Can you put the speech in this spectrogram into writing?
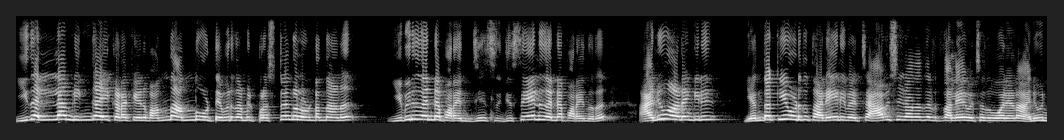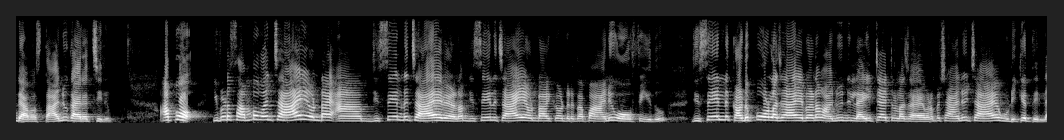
ഇതെല്ലാം ലിങ്കായി കിടക്കുകയാണ്. വന്ന അന്ന് തൊട്ട് ഇവർ തമ്മിൽ പ്രശ്നങ്ങളുണ്ടെന്നാണ് ഇവർ തന്നെ പറയുന്നത് ജിസ്- ജിസേൽ തന്നെ പറയുന്നത്. അനു ആണെങ്കിൽ എന്തൊക്കെയോ എടുത്ത് തലയിൽ വെച്ച് ആവശ്യമില്ലാത്തത് തലയിൽ വെച്ചതുപോലെയാണ് അനുവിന്റെ അവസ്ഥ. അനു കരച്ചിലും. അപ്പോൾ ഇവിടെ സംഭവം ചായ ഉണ്ടായി ജിസേലിന് ചായ വേണം. ജിസേൽ ചായ ഉണ്ടാക്കിക്കൊണ്ടിരുന്നത് അപ്പോൾ അനു ഓഫ് ചെയ്തു. ജിസേലിന് കടുപ്പമുള്ള ചായ വേണം അനുവിന് ലൈറ്റ് ആയിട്ടുള്ള ചായ വേണം. പക്ഷെ അനു ചായ കുടിക്കത്തില്ല.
